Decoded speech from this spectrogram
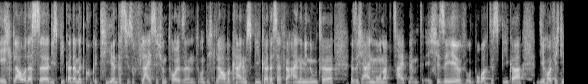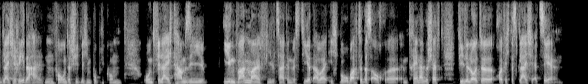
Ich glaube, dass äh, die Speaker damit kokettieren, dass sie so fleißig und toll sind. Und ich glaube keinem Speaker, dass er für eine Minute äh, sich einen Monat Zeit nimmt. Ich sehe und beobachte Speaker, die häufig die gleiche Rede halten vor unterschiedlichem Publikum. Und vielleicht haben sie irgendwann mal viel Zeit investiert, aber ich beobachte, dass auch äh, im Trainergeschäft viele Leute häufig das Gleiche erzählen.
